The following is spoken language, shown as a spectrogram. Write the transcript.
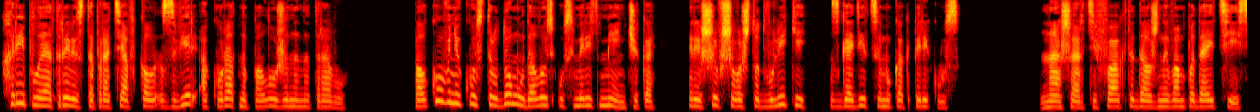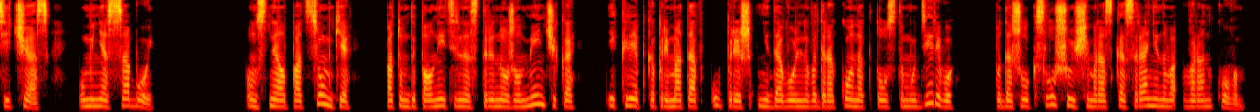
Хрипло и отрывисто протявкал зверь, аккуратно положенный на траву. Полковнику с трудом удалось усмирить Менчика, решившего, что двуликий сгодится ему как перекус. «Наши артефакты должны вам подойти, сейчас, у меня с собой». Он снял подсумки, потом дополнительно стреножил Менчика и, крепко примотав упряжь недовольного дракона к толстому дереву, подошел к слушающим рассказ раненого Воронковым.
